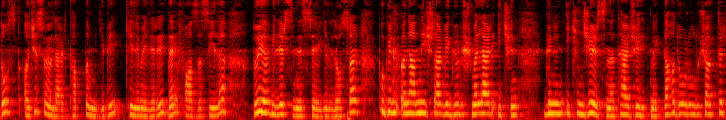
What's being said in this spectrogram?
dost acı söyler tatlım gibi kelimeleri de fazlasıyla duyabilirsiniz sevgili dostlar. Bugün önemli işler ve görüşmeler için günün ikinci yarısını tercih etmek daha doğru olacaktır.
